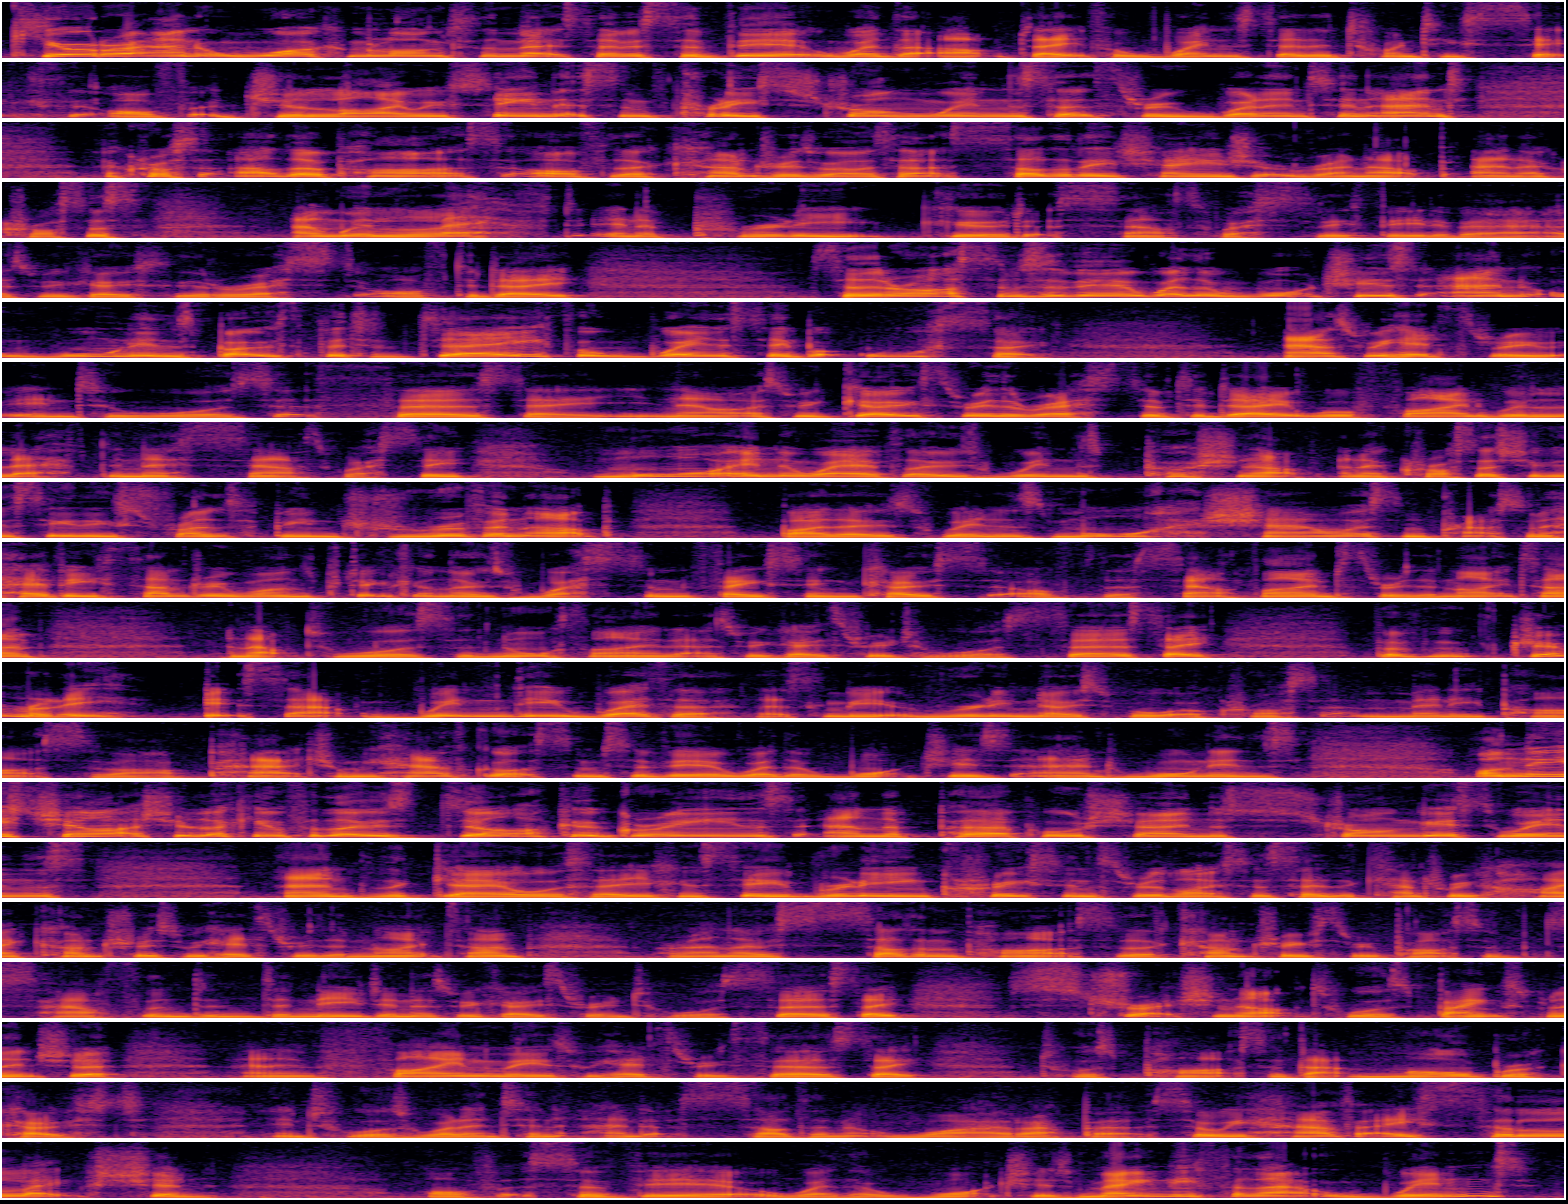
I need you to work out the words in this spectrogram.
Kia ora and welcome along to the Met Service Severe Weather Update for Wednesday, the 26th of July. We've seen some pretty strong winds through Wellington and across other parts of the country as well as that southerly change ran up and across us. And we're left in a pretty good southwesterly feed of air as we go through the rest of today. So there are some severe weather watches and warnings both for today, for Wednesday, but also as we head through in towards Thursday. Now, as we go through the rest of today, we'll find we're left in this southwest southwesterly, more in the way of those winds pushing up and across us. You can see these fronts have been driven up by those winds, more showers and perhaps some heavy thundery ones, particularly on those western facing coasts of the South Island through the night time and up towards the North Island as we go through towards Thursday. But generally, it's that windy weather that's going to be really noticeable across many parts of our patch. And we have got some severe weather watches and warnings. On these charts, you're looking for those darker greens and the purple showing the strongest winds and the gales there. You can see really increasing through, like I say, the Canterbury High Country as we head through the night time, around those southern parts of the country, through parts of Southland and Dunedin as we go through towards Thursday, stretching up towards Banks Peninsula, and then finally as we head through Thursday towards parts of that Marlborough coast in towards Wellington and southern Wairarapa. So we have a selection of severe weather watches, mainly for that wind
